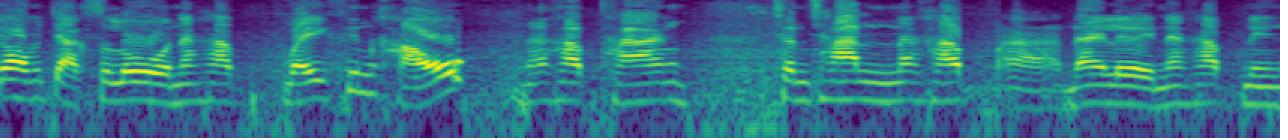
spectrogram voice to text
ย่อมาจากสโลนะครับ ไว้ขึ้นเขานะครับ ทางชันๆนะครับอ่าได้เลยนะครับหนึ่ง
